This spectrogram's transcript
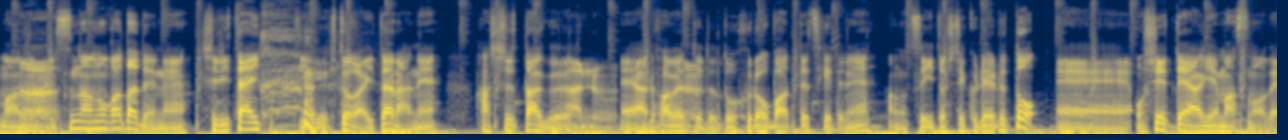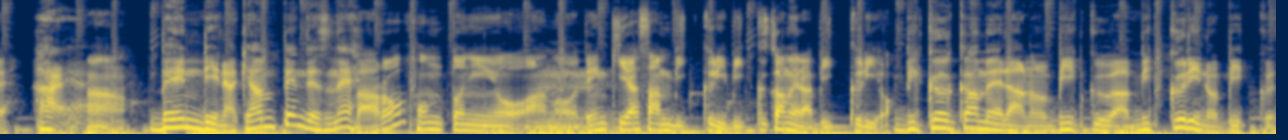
まあじゃあうん。リスナーの方でね知りたいっていう人がいたらね ハッシュタグえーアルファベットでドフロバってつけてねあのツイートしてくれると、えー教えてあげますので。はい、うん。はい、便利なキャンペーンですね。だろ？本当によ。あの、うん。電気屋さんびっくり。ビッグカメラびっくりよ。ビッグカメラのビッグはびっくりのビッグっ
